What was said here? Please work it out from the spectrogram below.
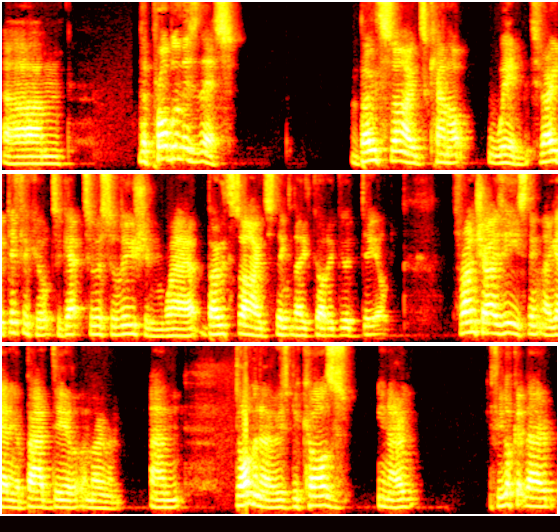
Um, the problem is this: both sides cannot win. It's very difficult to get to a solution where both sides think they've got a good deal. Franchisees think they're getting a bad deal at the moment, and Domino's because you know if you look at their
